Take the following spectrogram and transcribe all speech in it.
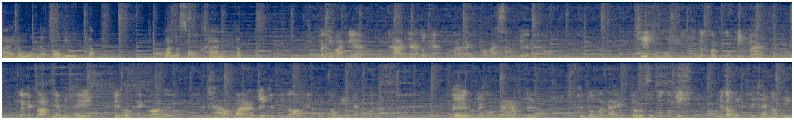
ลายทั้งหมดแล้วก็ดื่มครับ วันละสองข้างนะครับ ปัจจุบันเนี้ยผมทานยาตัวเนี้ยมาได้ประมาณ3เดือนแล้ว ชีวิตของผมเหมือนคนปกติมาก เหมือนแต่ก่อนที่ยังไม่เคยเป็นโรคแผลข้อเลย เช้ามาตื่นจากที่นอนเนี่ยผมก็ไม่มีการปวดหลังเดินไปห้องน้ำเดินขึ้นลงบันไดก็รู้สึกปกติ ไม่ต้องให้ใครมาพิว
